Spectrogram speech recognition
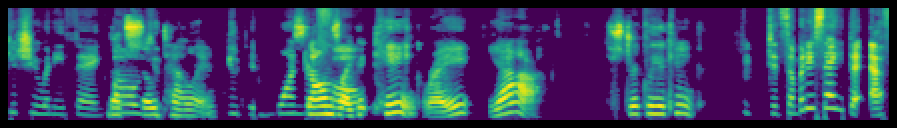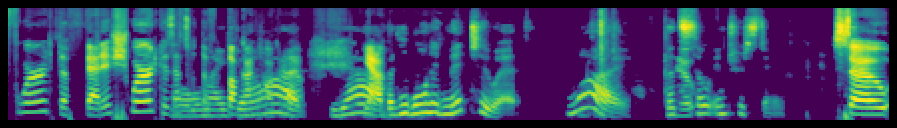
get you anything That's oh so you, telling. you did wonderful Sounds like a kink, right? Yeah. Strictly a kink. Did somebody say the f word the fetish word because that's oh what the fuck god. i'm talking about Yeah, Yeah. but he won't admit to it. Why? That's Nope. so interesting. So,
